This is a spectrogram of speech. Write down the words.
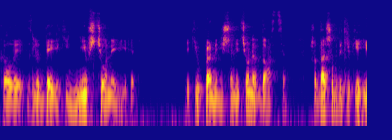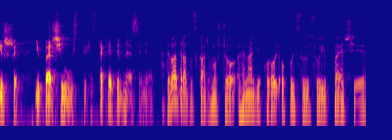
коли з людей, які ні в що не вірять, які впевнені, що нічого не вдасться, що далі буде тільки гірше, і перші успіхи. Це таке піднесення. Давай одразу скажемо, що Геннадій Король описує свої перші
